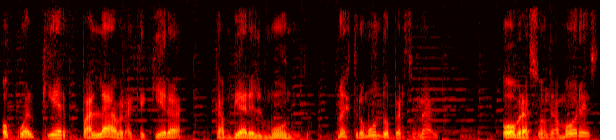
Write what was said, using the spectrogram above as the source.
o cualquier palabra que quiera cambiar el mundo, nuestro mundo personal. Obras son amores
